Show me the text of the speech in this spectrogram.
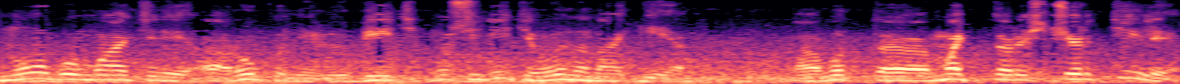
ногу матери, а руку не любить. Ну, сидите вы на ноге. А вот э, мать-то расчертили.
